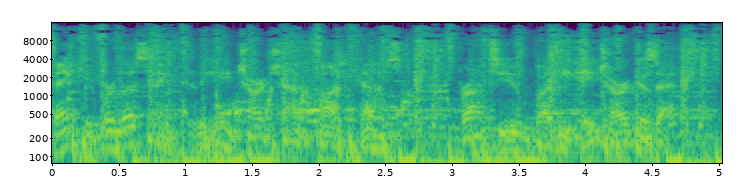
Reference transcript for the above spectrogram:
Thank you for listening to the HR Chat podcast, brought to you by the HR Gazette.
